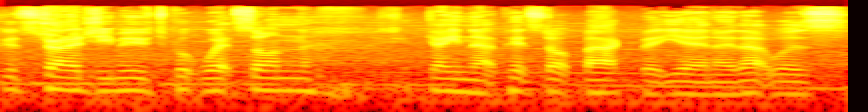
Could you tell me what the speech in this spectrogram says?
good strategy move to put wets on, gain that pit stop back. But yeah, no, that was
